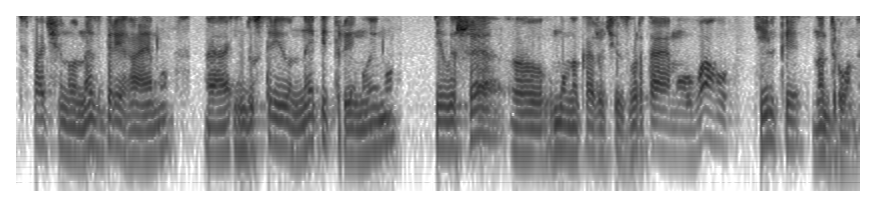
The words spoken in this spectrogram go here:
спадщину не зберігаємо, е, індустрію не підтримуємо і лише, е, умовно кажучи, звертаємо увагу тільки на дрони.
